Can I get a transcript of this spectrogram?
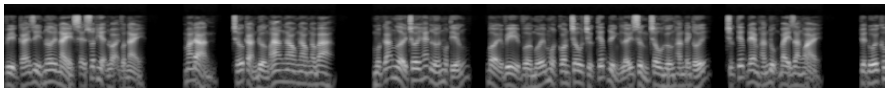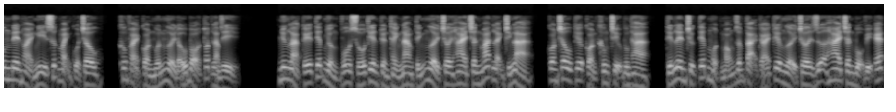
vì cái gì nơi này sẽ xuất hiện loại vật này? Ma đản, chớ cản đường a ngao ngao ngao ba. Một gã người chơi hét lớn một tiếng bởi vì vừa mới một con trâu trực tiếp đỉnh lấy sừng trâu hướng hắn đánh tới, trực tiếp đem hắn đụng bay ra ngoài. Tuyệt đối không nên hoài nghi sức mạnh của trâu, không phải còn muốn người đấu bỏ tốt làm gì. Nhưng là kế tiếp nhường vô số thiên tuyển thành nam tính người chơi hai chân mát lạnh chính là, con trâu kia còn không chịu buông tha, tiến lên trực tiếp một móng dẫm tại cái kia người chơi giữa hai chân bộ vị két.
